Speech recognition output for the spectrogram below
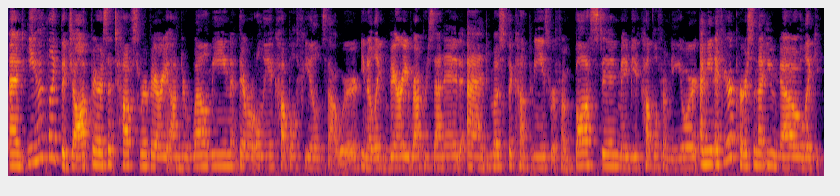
and even like the job fairs at Tufts were very underwhelming. There were only a couple fields that were, you know, like very represented and most of the companies were from Boston, maybe a couple from New York. I mean, if you're a person person that you know like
